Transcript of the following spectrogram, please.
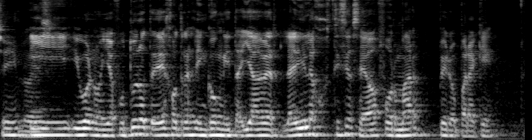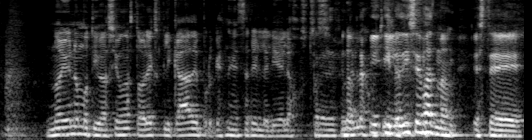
Sí, y, y bueno, y a futuro te deja otra vez la incógnita. Ya a ver, la ley de la justicia se va a formar, pero ¿para qué? No hay una motivación hasta ahora explicada de por qué es necesaria la ley de la Para justicia. defender No, la y, justicia. y lo dice Batman, este,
